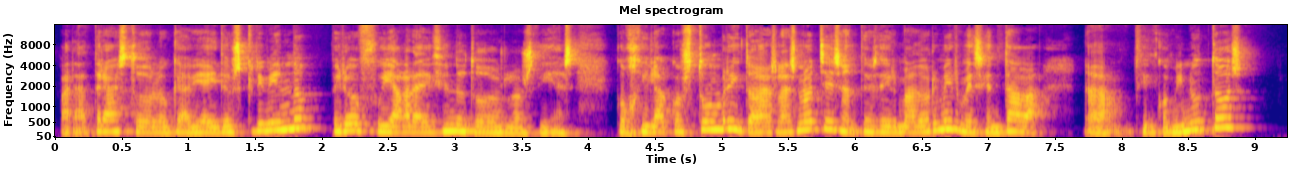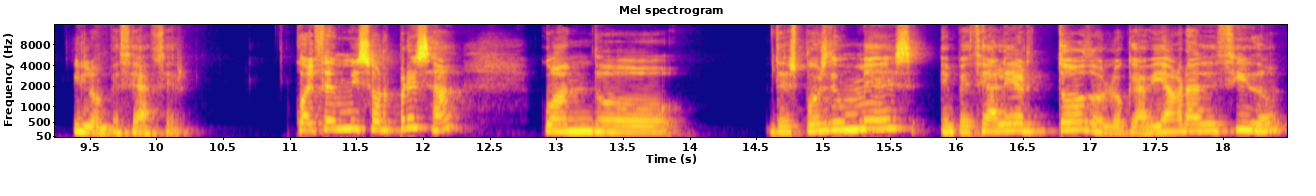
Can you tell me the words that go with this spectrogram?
para atrás todo lo que había ido escribiendo, pero fui agradeciendo todos los días. Cogí la costumbre y todas las noches, antes de irme a dormir, me sentaba, nada, cinco minutos y lo empecé a hacer. ¿Cuál fue mi sorpresa? Cuando después de un mes empecé a leer todo lo que había agradecido,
